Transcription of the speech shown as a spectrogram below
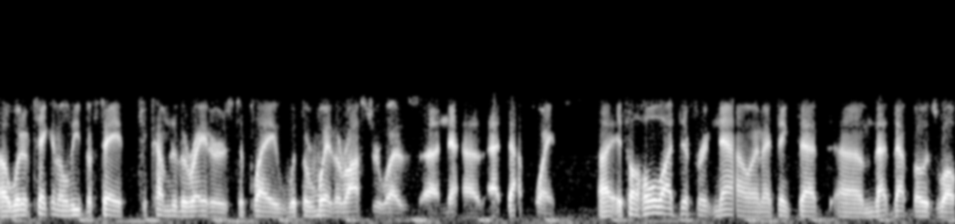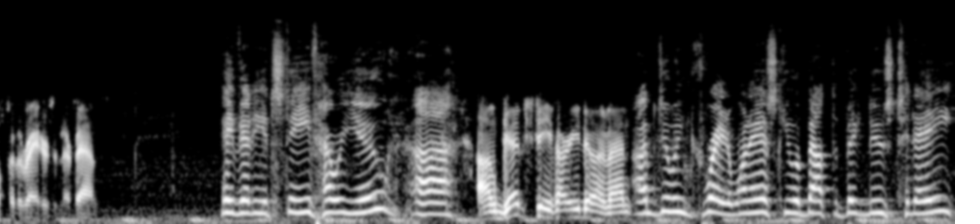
uh, would have taken a leap of faith to come to the Raiders to play with the way the roster was uh, uh, at that point. Uh, it's a whole lot different now, and I think that um, that that bodes well for the Raiders and their fans. Hey, Vinny, it's Steve. How are you? Uh, I'm good, Steve. How are you doing, man? I'm doing great. I want to ask you about the big news today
